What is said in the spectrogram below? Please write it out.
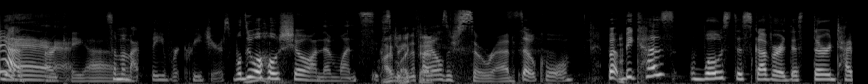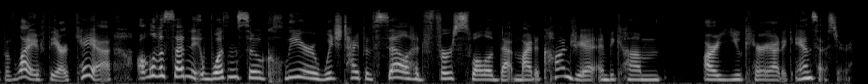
Yeah, archaea. Some of my favorite creatures. We'll do a whole show on them once. I like that. Extremophiles are so rad. So cool. But because Woese discovered this third type of life, the archaea, all of a sudden it wasn't so clear which type of cell had first swallowed that mitochondria and become our eukaryotic ancestor.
